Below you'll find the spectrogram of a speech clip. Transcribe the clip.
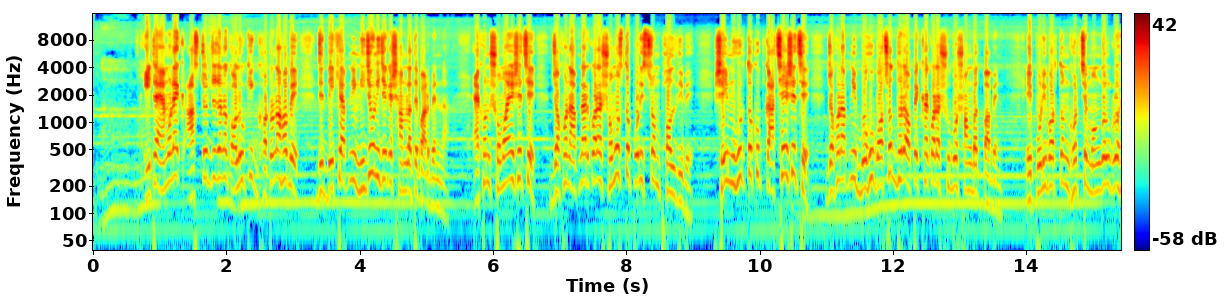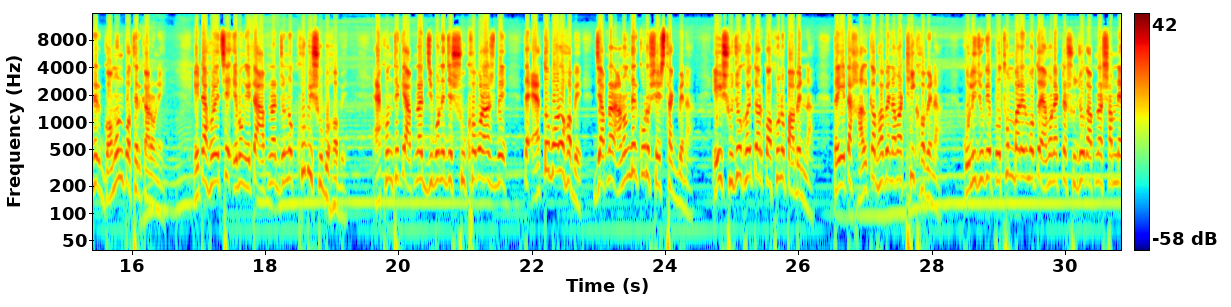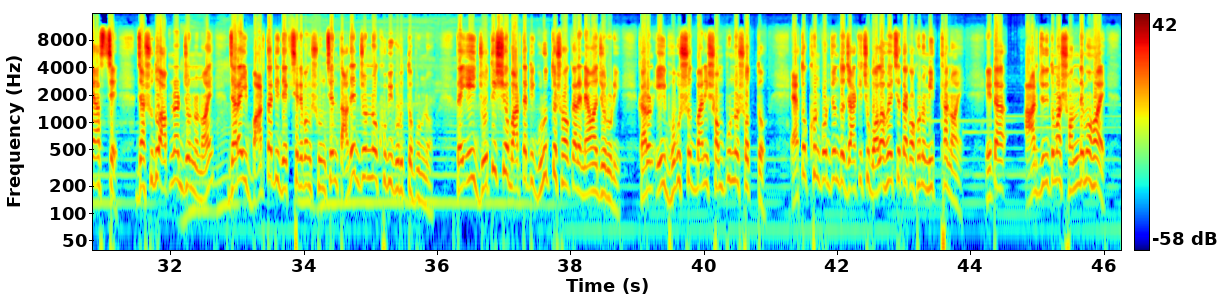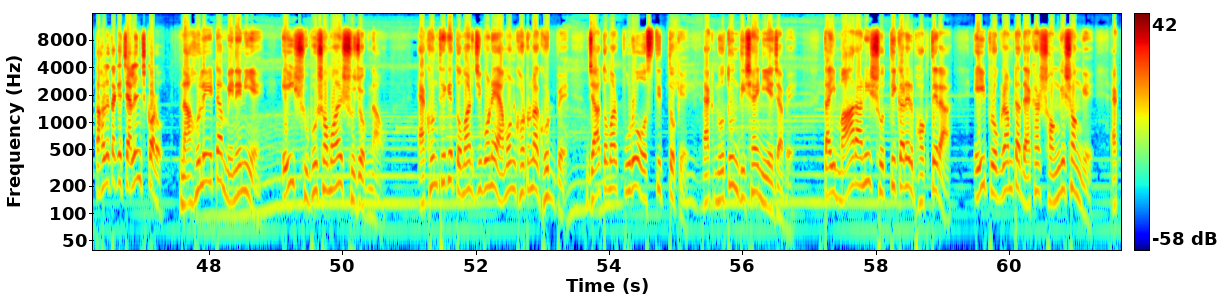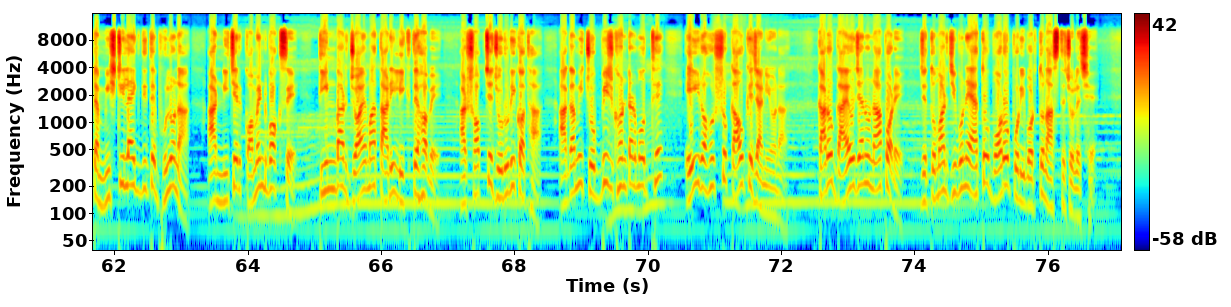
এটা এমন এক আশ্চর্যজনক অলৌকিক ঘটনা হবে যে দেখে আপনি নিজেও নিজেকে সামলাতে পারবেন না। এখন সময় এসেছে যখন আপনার করা সমস্ত পরিশ্রম ফল দিবে। সেই মুহূর্ত খুব কাছে এসেছে যখন আপনি বহু বছর ধরে অপেক্ষা করা শুভ সংবাদ পাবেন। এই পরিবর্তন ঘটছে মঙ্গল গ্রহের গমন পথের কারণে। এটা হয়েছে এবং এটা আপনার জন্য খুবই শুভ হবে। এখন থেকে আপনার জীবনে যে সুখবর আসবে, তা এত বড় হবে যে আপনার আনন্দের কোনো শেষ থাকবে না। এই সুযোগ হয়তো আর কখনো পাবেন না। তাই এটা হালকাভাবে নেওয়া ঠিক হবে না। কলিযুগে প্রথমবারের মতো এমন একটা সুযোগ আপনার সামনে আসছে, যা শুধু আপনার জন্য নয়, যারা এই বার্তাটি দেখছেন এবং শুনছেন তাদের জন্য খুবই গুরুত্বপূর্ণ। তাই এই জ্যোতিষীয় বার্তাটি গুরুত্ব সহকারে নেওয়া জরুরি, কারণ এই ভবিষ্যৎবাণী সম্পূর্ণ সত্য। এতক্ষণ পর্যন্ত যা কিছু বলা হয়েছে তা কখনো মিথ্যা নয়। এটা আর যদি তোমার সন্দেহ হয়, তাহলে তাকে চ্যালেঞ্জ করো। না হলে এটা মেনে নিয়ে এই শুভ সময়ের সুযোগ নাও। এখন থেকে তোমার জীবনে এমন ঘটনা ঘটবে যা তোমার পুরো অস্তিত্বকে এক নতুন দিশায় নিয়ে যাবে। তাই মা রানীর সত্যিকারের ভক্তেরা এই প্রোগ্রামটা দেখার সঙ্গে সঙ্গে একটা মিষ্টি লাইক দিতে ভুলো না, আর নিচের কমেন্ট বক্সে তিনবার জয় মা তারি লিখতে হবে। আর সবচেয়ে জরুরি কথা, আগামী চব্বিশ ঘণ্টার মধ্যে এই রহস্য কাউকে জানিও না। কারও গায়েও যেন না পড়ে যে তোমার জীবনে এত বড় পরিবর্তন আসতে চলেছে।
